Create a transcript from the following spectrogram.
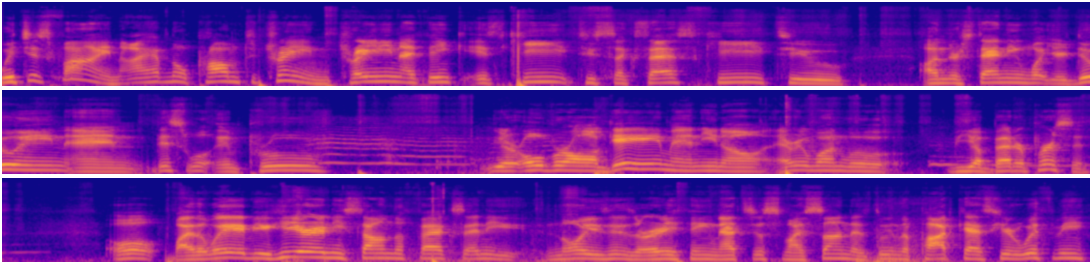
which is fine. I have no problem to train. Training, I think, is key to success, key to understanding what you're doing, and this will improve your overall game, and you know, everyone will be a better person. Oh, by the way, if you hear any sound effects, any noises, or anything, that's just my son that's doing the podcast here with me.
